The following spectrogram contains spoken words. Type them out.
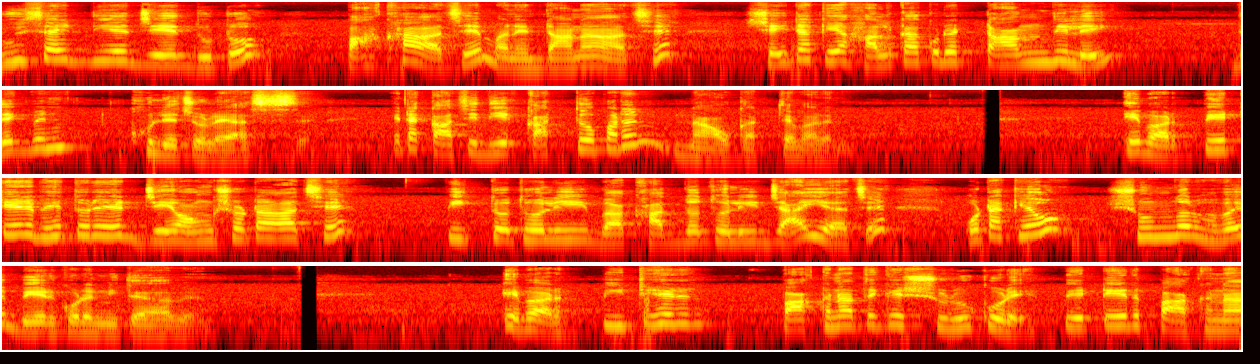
দুই সাইড দিয়ে যে দুটো পাখা আছে মানে ডানা আছে, সেইটাকে হালকা করে টান দিলেই দেখবেন খুলে চলে আসছে। এটা কাঁচি দিয়ে কাটতেও পারেন, নাও কাটতে পারেন। এবার পেটের ভেতরের যে অংশটা আছে পিত্তথলি বা খাদ্যথলি যাই আছে, ওটাকেও সুন্দরভাবে বের করে নিতে হবে। এবার পিঠের পাখনা থেকে শুরু করে পেটের পাখনা,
